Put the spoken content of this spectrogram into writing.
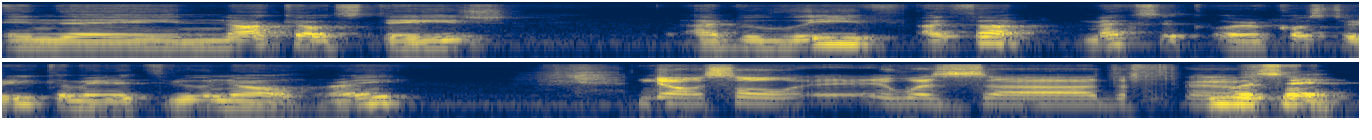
in the knockout stage I believe I thought Mexico or Costa Rica made it through no right no so it was uh, the uh, USA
